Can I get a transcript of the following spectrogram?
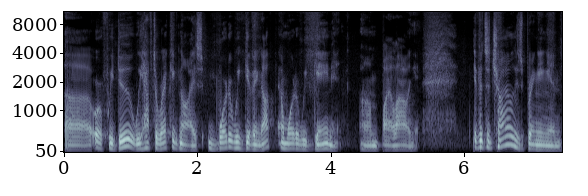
uh, or if we do, we have to recognize what are we giving up and what are we gaining um, by allowing it. If it's a child who's bringing in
